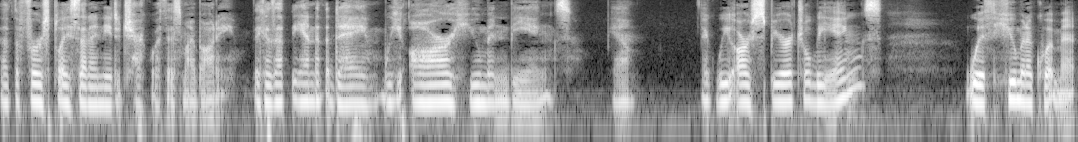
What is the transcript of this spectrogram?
that the first place that I need to check with is my body. Because at the end of the day, we are human beings. Yeah. Like we are spiritual beings with human equipment.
